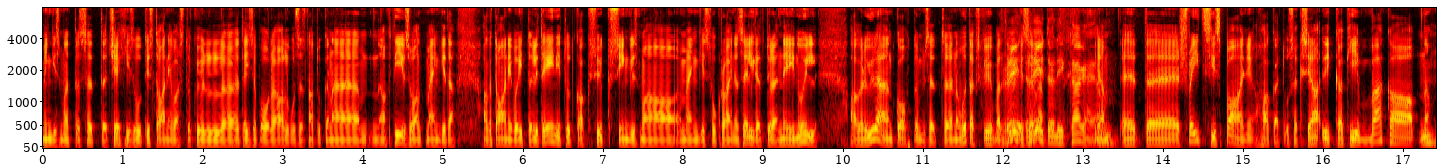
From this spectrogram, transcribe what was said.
mingis mõttes, et Tšehhi suutis Taani vastu küll teise poole alguses natukene aktiivsemalt mängida. aga Taani võit oli teenitud, kaks-üks, Inglismaa mängis Ukraina selgelt üle neli-null. aga ülejäänud kohtumised, no võtaks kõigepealt Re. reede oli ikka äge jah ja,. et äh, Šveits-Hispaania hakatuseks ja ikkagi väga noh,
